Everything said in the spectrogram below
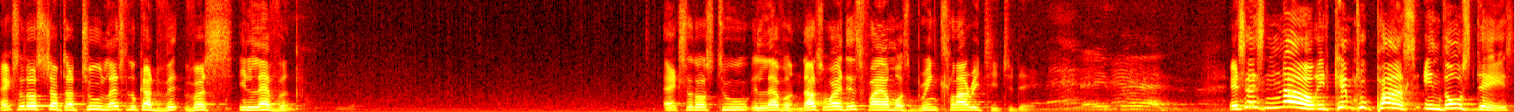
Exodus chapter 2, let's look at verse 11. Exodus 2 11. That's why this fire must bring clarity today. Amen. It says, Now it came to pass in those days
